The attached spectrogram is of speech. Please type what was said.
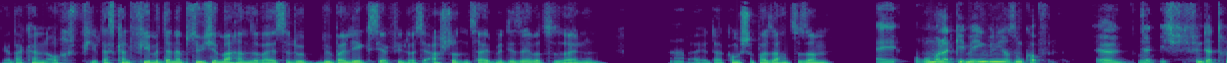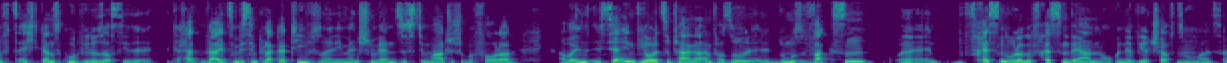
da kann auch viel, das kann viel mit deiner Psyche machen, so weißt du, du, du überlegst ja viel, du hast ja acht Stunden Zeit, mit dir selber zu sein und Ja. da, da kommen schon ein paar Sachen zusammen. Ey, Roman, das geht mir irgendwie nicht aus dem Kopf. Äh, Hm. Ich finde, da trifft's echt ganz gut, wie du sagst. Diese, das hat, war jetzt ein bisschen plakativ, sondern die Menschen werden systematisch überfordert. Aber ist ja irgendwie heutzutage einfach so, äh, du musst wachsen, äh, fressen oder gefressen werden, auch in der Wirtschaft so, Mhm. weißt du?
